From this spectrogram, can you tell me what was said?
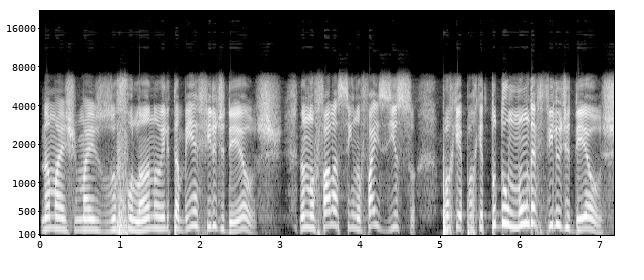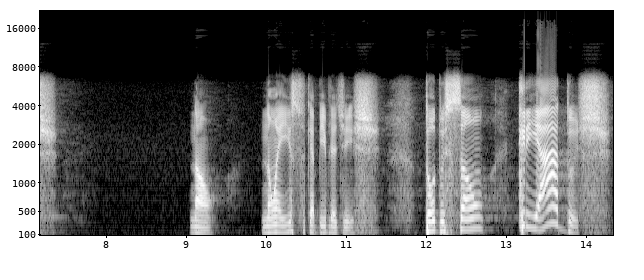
"Não, mas mas o fulano, ele também é filho de Deus". Não, não fala assim, não faz isso. Por quê? Porque todo mundo é filho de Deus. Não. Não é isso que a Bíblia diz. Todos são criados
